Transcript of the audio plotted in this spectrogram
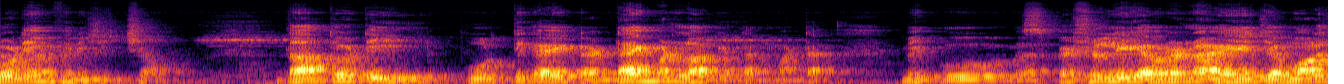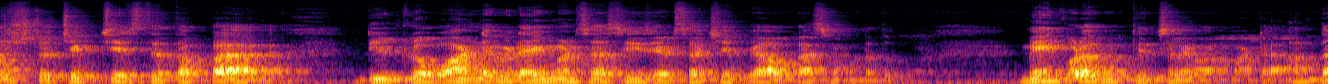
రోడియం ఫినిష్ ఇచ్చాం. దాంతో పూర్తిగా ఇక డైమండ్ లాకెట్ అనమాట మీకు స్పెషల్లీ ఎవరైనా ఏ జమాలజిస్టో చెక్ చేస్తే తప్ప దీంట్లో వాడినవి డైమండ్సా సీజెట్సా చెప్పే అవకాశం ఉండదు. మేము కూడా గుర్తించలేము అనమాట అంత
